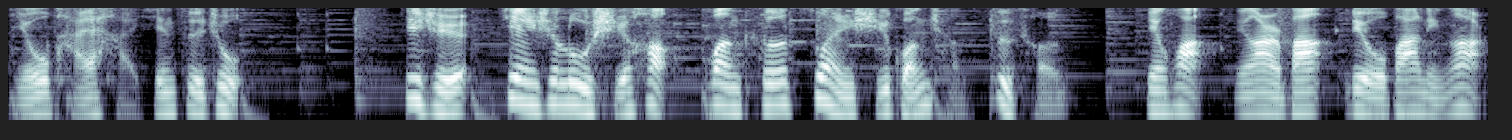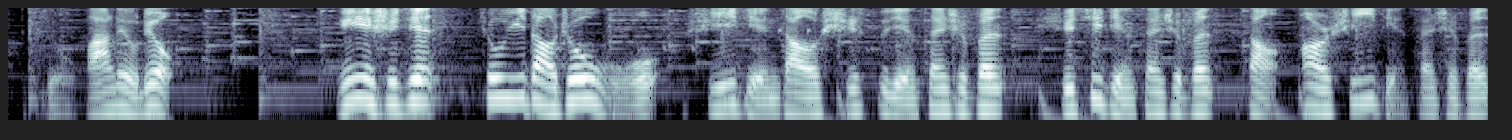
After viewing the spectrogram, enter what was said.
牛排海鲜自助，地址建设路十号万科钻石广场四层，电话零二八六八零二九八六六。营业时间：周一到周五十一点到十四点三十分，十七点三十分到二十一点三十分；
